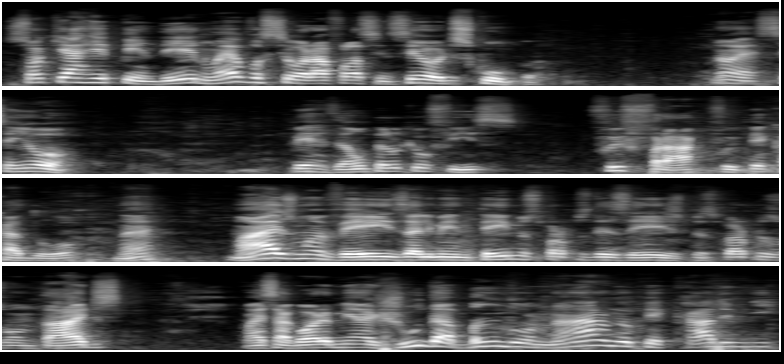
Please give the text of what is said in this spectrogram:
Só que arrepender não é você orar e falar assim, Senhor, desculpa. Não é, Senhor, perdão pelo que eu fiz. Fui fraco, fui pecador, né? Mais uma vez alimentei meus próprios desejos, minhas próprias vontades mas agora me ajuda a abandonar o meu pecado e me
